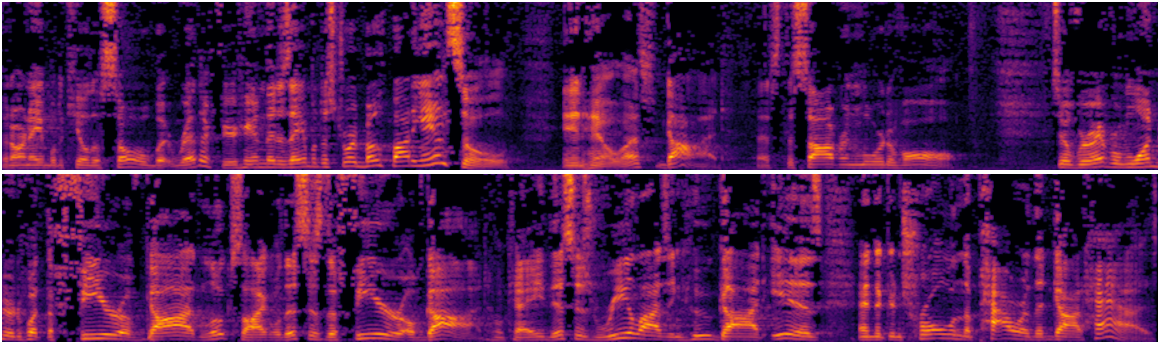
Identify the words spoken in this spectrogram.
but aren't able to kill the soul, but rather fear him that is able to destroy both body and soul in hell. That's God. That's the sovereign Lord of all. So if we've ever wondered what the fear of God looks like, well, this is the fear of God, okay? This is realizing who God is and the control and the power that God has.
